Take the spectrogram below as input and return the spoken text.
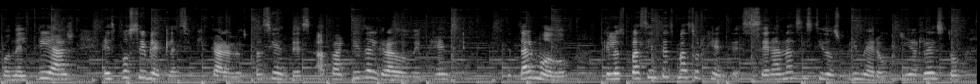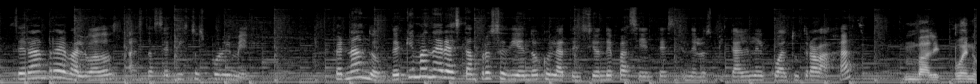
Con el triage es posible clasificar a los pacientes a partir del grado de urgencia, de tal modo que los pacientes más urgentes serán asistidos primero y el resto serán reevaluados hasta ser vistos por el médico. Fernando, ¿de qué manera están procediendo con la atención de pacientes en el hospital en el cual tú trabajas? Vale, bueno,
